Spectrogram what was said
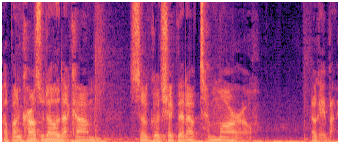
up on carlsardella.com. So go check that out tomorrow. Okay, bye.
